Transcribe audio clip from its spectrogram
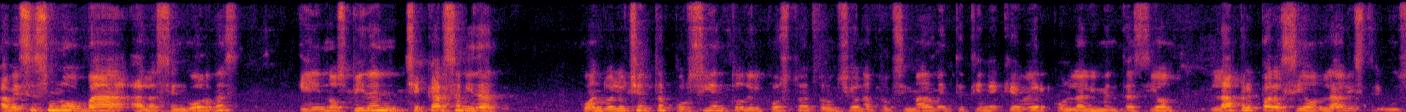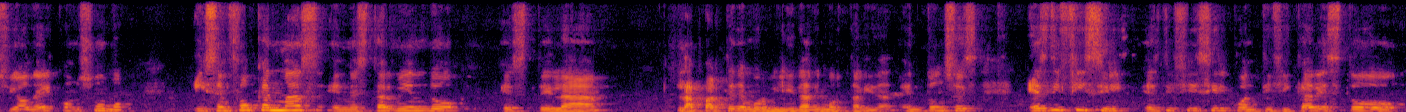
a veces uno va a las engordas y nos piden checar sanidad, cuando el 80% del costo de producción aproximadamente tiene que ver con la alimentación, la preparación, la distribución, el consumo, y se enfocan más en estar viendo este, la, la parte de morbilidad y mortalidad. Entonces, es difícil, es difícil cuantificar esto.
